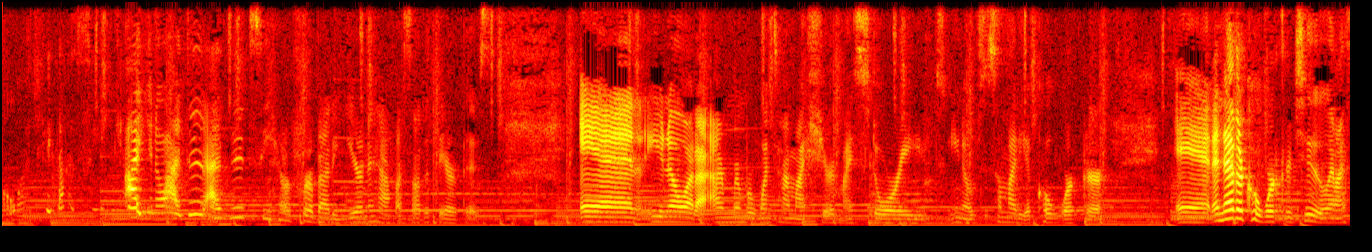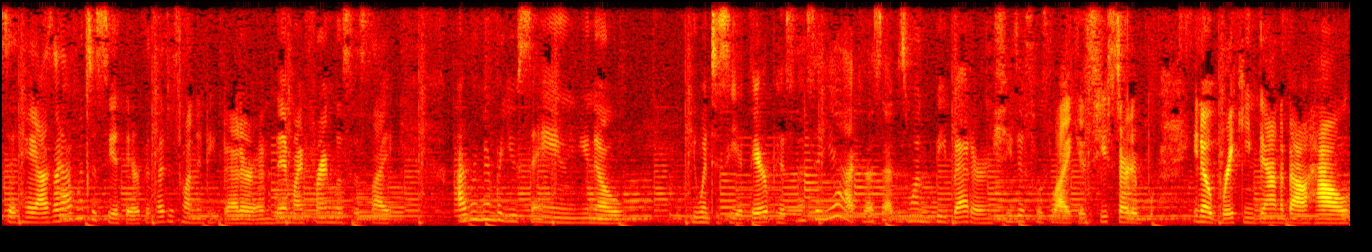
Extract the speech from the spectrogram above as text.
Oh, I think I. I, you know, I did. I did see her for about a year and a half. I saw the therapist, and you know what? I, I remember one time I shared my story, you know, to somebody, a coworker, and another coworker too. And I said, hey, I was like, I went to see a therapist. I just wanted to be better. And then my friend was just like, I remember you saying, you know, you went to see a therapist? And I said, yeah, because I just wanted to be better. And she just was like, and she started, you know, breaking down about how,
